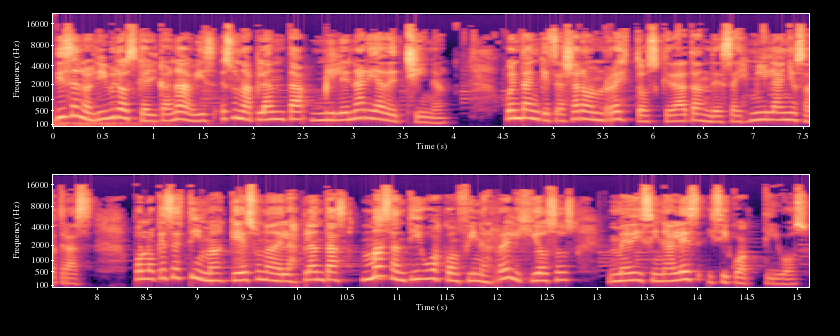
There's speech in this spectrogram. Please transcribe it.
Dicen los libros que el cannabis es una planta milenaria de China. Cuentan que se hallaron restos que datan de 6.000 años atrás, por lo que se estima que es una de las plantas más antiguas con fines religiosos, medicinales y psicoactivos.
